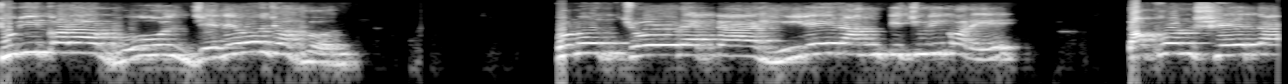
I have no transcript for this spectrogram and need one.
চুরি করা ভুল জেনেও যখন কোন চোর একটা হীরের আংটি চুরি করে, তখন সে তা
